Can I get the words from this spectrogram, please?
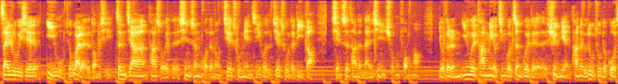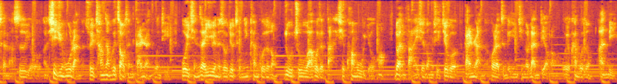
塞入一些异物，就外来的东西，增加他所谓的性生活的那种接触面积或者接触的力道，显示他的男性雄风哈。有的人因为他没有经过正规的训练，他那个入珠的过程啊是有细菌污染的，所以常常会造成感染的问题。我以前在医院的时候就曾经看过这种入珠啊，或者打一些矿物油哈，乱打一些东西，结果感染了，后来整个阴茎都烂掉了。我有看过这种案例，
